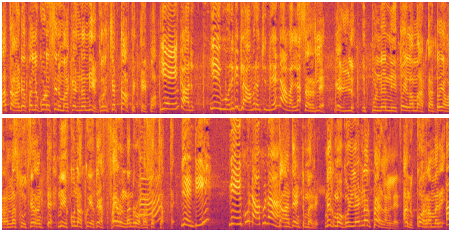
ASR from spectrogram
ఆ తాడేపల్లి కూడా సినిమాకి వెళ్ళినా నీ గురించి టాపిక్ అయిపోతుంది. ఏం కాదు. ఈ ఊరికి గ్లామర్ వచ్చిందే నా వల్ల. సర్లే ఎళ్ళు. ఇప్పుడు నేను నీతో ఇలా మాట్లాడటం ఎవరన్నా చూసారంటే నీకు నాకు ఏదో ఎఫ్ఐఆర్ ఉందని రూమర్స్ వచ్చేస్తాయి. ఏంటి? నీకు నాకునా? అదేంటి మరి? నీకు మొగుళ్ళు లేడు నాకు పెళ్ళం లేదు. అనుకోరా మరి. ఆ,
